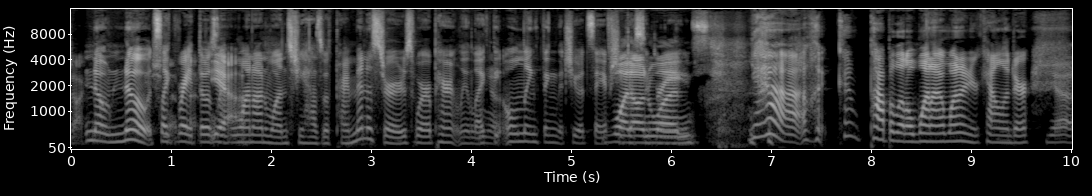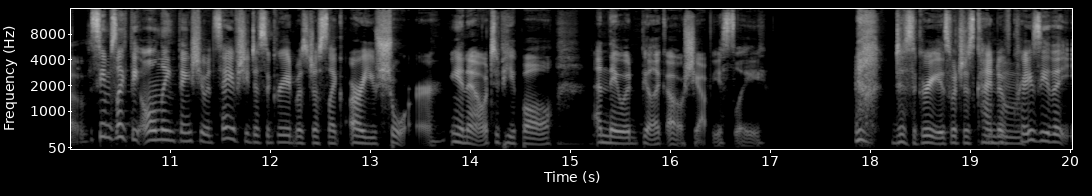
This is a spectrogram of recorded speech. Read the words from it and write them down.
documents. no notes like right those like one-on-ones she has with prime ministers where apparently like the only thing that she would say if she one on ones, yeah like kind of pop a little one-on-one on your calendar. Yeah, seems like the only thing she would say if she disagreed was just like are you sure? you know to people and they would be like oh she obviously disagrees which is kind Mhm. of crazy that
